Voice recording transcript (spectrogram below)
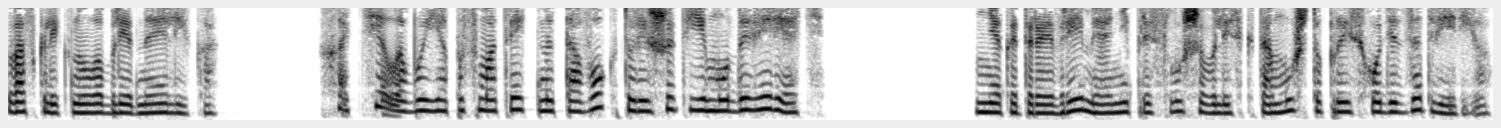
воскликнула бледная Лика. Хотела бы я посмотреть на того, кто решит ему доверять. Некоторое время они прислушивались к тому, что происходит за дверью.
